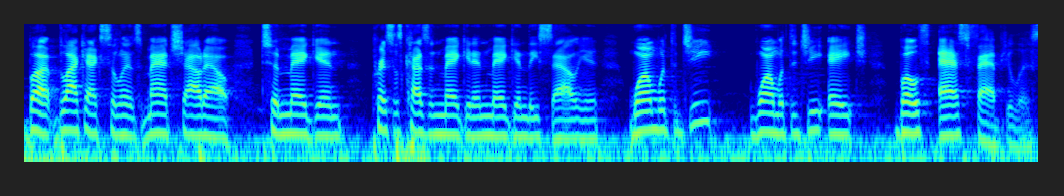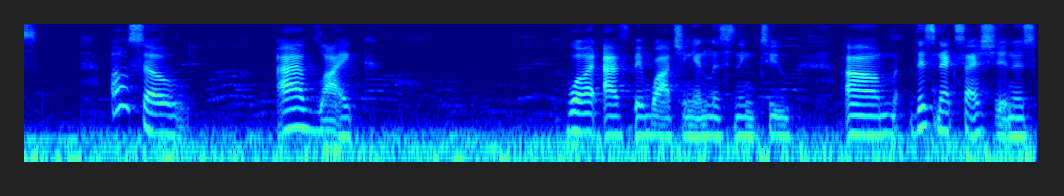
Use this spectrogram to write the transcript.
But Black Excellence, mad shout out to Megan, Prince's cousin Megan, and Megan Thee Stallion. One with the G, one with the GH, both as fabulous. Also, I like what I've been watching and listening to. Um, this next session is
